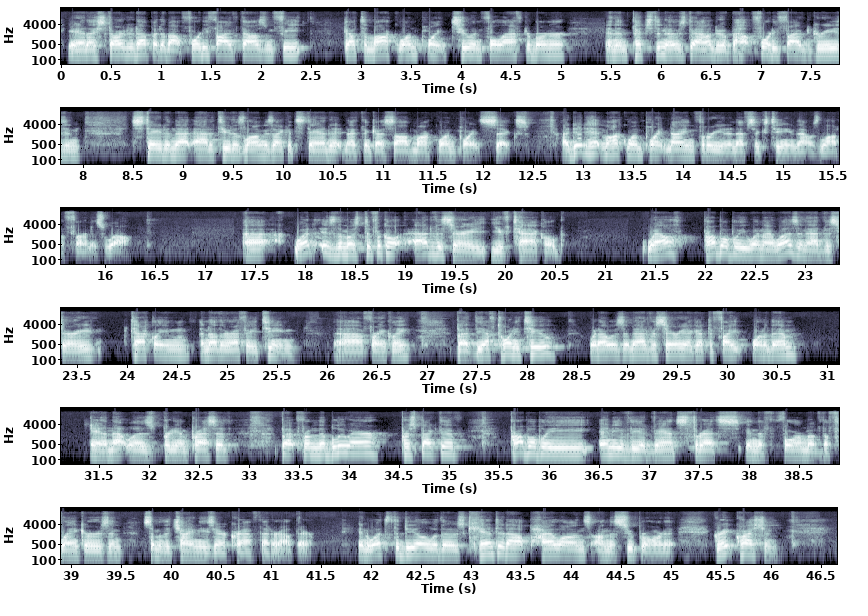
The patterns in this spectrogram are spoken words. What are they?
And I started up at about 45,000 feet, got to Mach 1.2 in full afterburner, and then pitched the nose down to about 45 degrees and stayed in that attitude as long as I could stand it, and I think I saw Mach 1.6. I did hit Mach 1.93 in an F 16. That was a lot of fun as well. Uh, what is the most difficult adversary you've tackled? Well, probably when I was an adversary, tackling another F 18, uh, frankly. But the F 22, when I was an adversary, I got to fight one of them, and that was pretty impressive. But from the Blue Air perspective, probably any of the advanced threats in the form of the flankers and some of the Chinese aircraft that are out there. And what's the deal with those canted out pylons on the Super Hornet? Great question.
